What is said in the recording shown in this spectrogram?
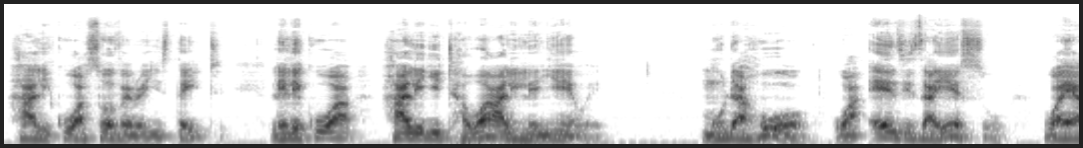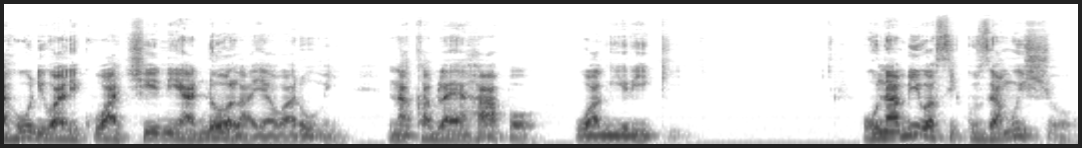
halikuwa sovereign state, lilikuwa halijitawali lenyewe. Muda huo wa enzi za Yesu, Wayahudi walikuwa chini ya dola ya Warumi na kabla ya hapo Wagiriki. Unabii wa siku za mwisho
